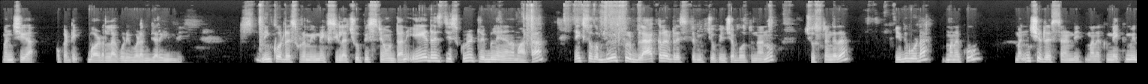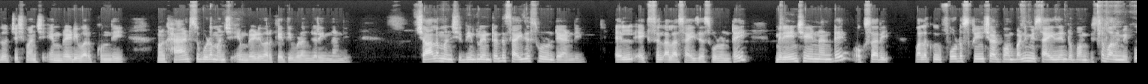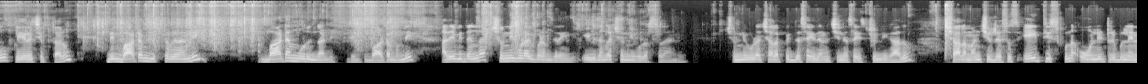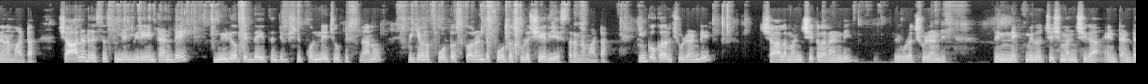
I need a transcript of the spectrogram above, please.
మంచిగా ఒకటి బార్డర్లా కూడా ఇవ్వడం జరిగింది. ఇంకో డ్రెస్ కూడా మీకు నెక్స్ట్ ఇలా చూపిస్తూనే ఉంటాను. ఏ డ్రెస్ తీసుకున్నా ట్రిపుల్ నైన్ అనమాట నెక్స్ట్ ఒక బ్యూటిఫుల్ బ్లాక్ కలర్ డ్రెస్ అయితే మీకు చూపించబోతున్నాను. చూస్తున్నాం కదా? ఇది కూడా మనకు మంచి డ్రెస్ అండి. మనకు నెక్ మీద వచ్చేసి మంచి ఎంబ్రాయిడరీ వర్క్ ఉంది. మనకు హ్యాండ్స్ కూడా మంచి ఎంబ్రాయిడరీ వర్క్ అయితే ఇవ్వడం జరిగిందండి. చాలా మంచి. దీంట్లో ఏంటంటే సైజెస్ కూడా ఉంటాయండి. ఎల్ ఎక్సెల్ అలా సైజెస్ కూడా ఉంటాయి. మీరు ఏం చేయండి అంటే ఒకసారి వాళ్ళకు ఫోటో స్క్రీన్ షాట్ పంపండి. మీ సైజ్ ఏంటో పంపిస్తే వాళ్ళు మీకు క్లియర్గా చెప్తారు. దీని బాటం చూస్తున్నారు కదండి? బాటమ్ కూడా ఉందండి. దీనికి బాటమ్ ఉంది. అదే విధంగా చున్నీ కూడా ఇవ్వడం జరిగింది. ఈ విధంగా చున్నీ కూడా వస్తుందండి. చున్నీ కూడా చాలా పెద్ద సైజ్ అండి చిన్న సైజ్ చున్నీ కాదు. చాలా మంచి డ్రెస్సెస్ ఏది తీసుకున్న ఓన్లీ ట్రిపుల్ నైన్ అనమాట చాలా డ్రెస్సెస్ ఉన్నాయి. మీరు ఏంటంటే వీడియో పెద్ద అవుతుందని చెప్పేసి కొన్ని చూపిస్తున్నాను. మీకు ఏమైనా ఫొటోస్ కావాలంటే ఫొటోస్ కూడా షేర్ చేస్తారన్నమాట. ఇంకో కలర్ చూడండి. చాలా మంచి కలర్ అండి. ఇది కూడా చూడండి. దీని నెక్ మీద వచ్చేసి మంచిగా ఏంటంటే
